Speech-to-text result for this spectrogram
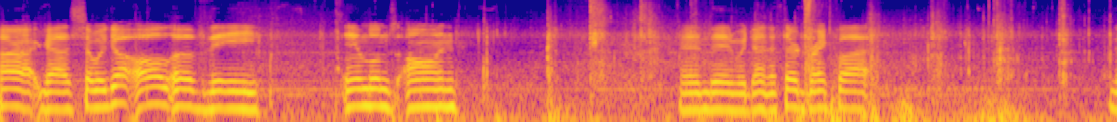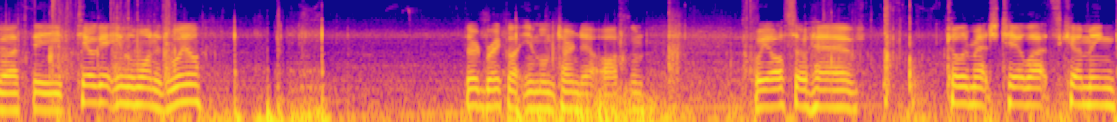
Alright guys, so we got all of the emblems on. And then we done the third brake light. Got the tailgate emblem on as well. Third brake light emblem turned out awesome. We also have color match tail lights coming.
